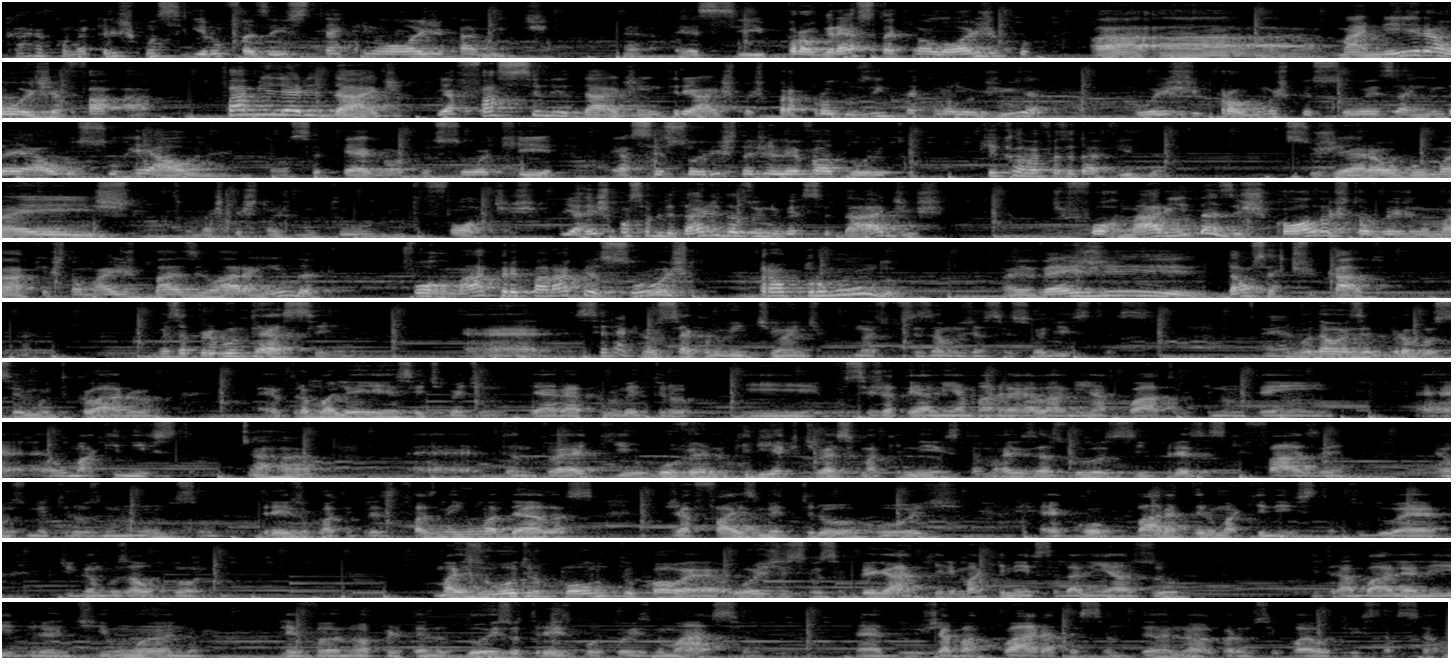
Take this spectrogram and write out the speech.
cara, como é que eles conseguiram fazer isso tecnologicamente? Né? Esse progresso tecnológico, a, a, maneira hoje, a, fa, a, familiaridade e a facilidade, entre aspas, para produzir tecnologia, hoje para algumas pessoas ainda é algo surreal, né? Então você pega uma pessoa que é assessorista de elevador, o que, que ela vai fazer da vida? Isso gera algumas, algumas questões muito, muito fortes. E a responsabilidade das universidades de formar e das escolas, talvez numa questão mais basilar ainda, formar, preparar pessoas para o mundo, ao invés de dar um certificado. Né? Mas a pergunta é assim: é, será que no século XXI nós precisamos de assessoristas? É. Eu vou dar um exemplo para você muito claro. Eu trabalhei recentemente, era para o metrô, e você já tem a linha amarela, a linha 4, que não tem é, é o maquinista. Uhum. É, tanto é que o governo queria que tivesse maquinista, mas as duas empresas que fazem é, os metrôs no mundo, são três ou quatro empresas que fazem, nenhuma delas já faz metrô hoje é, para ter um maquinista. Tudo é, digamos, autônomo. Mas o outro ponto qual é? Hoje, se você pegar aquele maquinista da linha azul, que trabalha ali durante um ano, levando, apertando dois ou três botões no máximo, né, do Jabaquara até Santana, agora não sei qual é a outra estação,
